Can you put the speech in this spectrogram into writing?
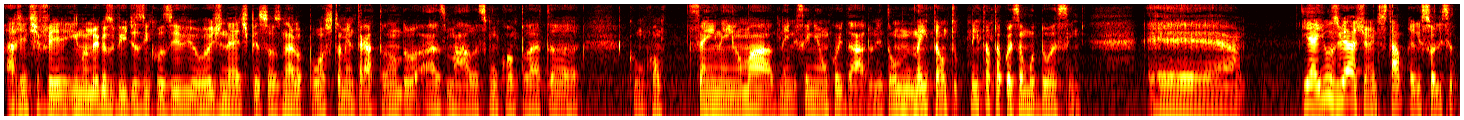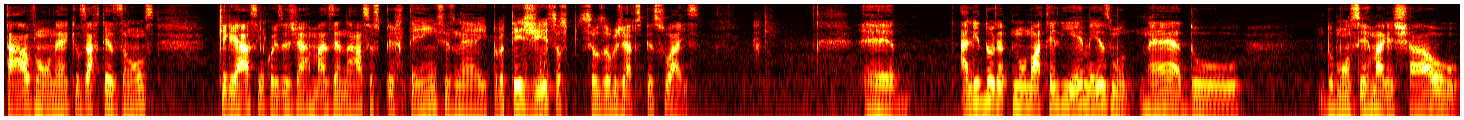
a gente vê inúmeros vídeos, inclusive hoje, né, de pessoas no aeroporto também tratando as malas com completa, com, com sem nenhuma, nem, sem nenhum cuidado. Né? Então nem tanto, nem tanta coisa mudou assim. É... E aí os viajantes, eles solicitavam, né, que os artesãos criassem coisas de armazenar seus pertences, né, e proteger seus, seus objetos pessoais. É, ali do, no, no ateliê mesmo, né, do, do Monsieur Marechal,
